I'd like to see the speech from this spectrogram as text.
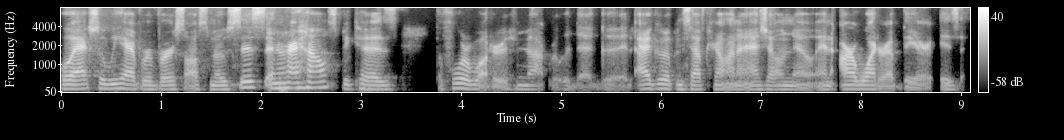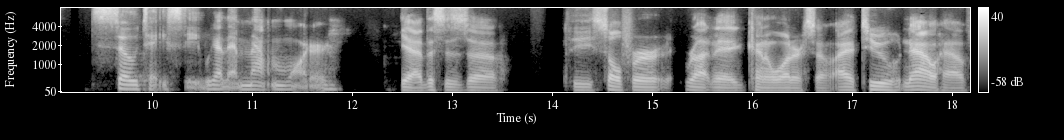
Well, actually, we have reverse osmosis in our house because the Florida water is not really that good. I grew up in South Carolina, as y'all know, and our water up there is so tasty. We got that mountain water. yeah, this is uh the sulfur rotten egg kind of water. So I too now have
